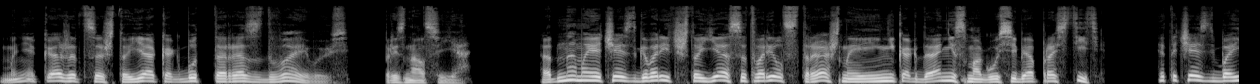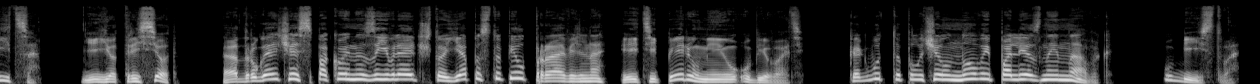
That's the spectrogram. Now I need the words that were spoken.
«Мне кажется, что я как будто раздваиваюсь», — признался я. Одна моя часть говорит, что я сотворил страшное и никогда не смогу себя простить. Эта часть боится. Ее трясет. А другая часть спокойно заявляет, что я поступил правильно и теперь умею убивать. Как будто получил новый полезный навык — убийство.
